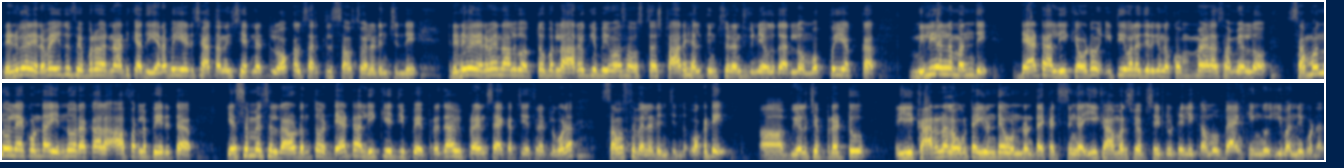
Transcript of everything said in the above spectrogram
రెండు వేల ఇరవై ఐదు ఫిబ్రవరి నాటికి అది ఎనభై ఏడు శాతానికి చేరినట్టు లోకల్ సర్కిల్ సంస్థ వెల్లడించింది. రెండు వేల ఇరవై నాలుగు అక్టోబర్లో ఆరోగ్య బీమా సంస్థ స్టార్ హెల్త్ ఇన్సూరెన్స్ వినియోగదారులు ముప్పై ఒక్క మిలియన్ల మంది డేటా లీక్ అవ్వడం ఇటీవల జరిగిన కుంభమేళా సమయంలో సంబంధం లేకుండా ఎన్నో రకాల ఆఫర్ల పేరిట ఎస్ఎంఎస్లు రావడంతో డేటా లీకేజీపై ప్రజాభిప్రాయం సేకరణ చేసినట్లు కూడా సంస్థ వెల్లడించింది. ఒకటి వీళ్ళు చెప్పినట్టు ఈ కారణాలు ఒకటి ఉండే ఉండుంటాయి ఖచ్చితంగా. ఈ కామర్స్ వెబ్సైట్ టెలికాము బ్యాంకింగ్ ఇవన్నీ కూడా.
